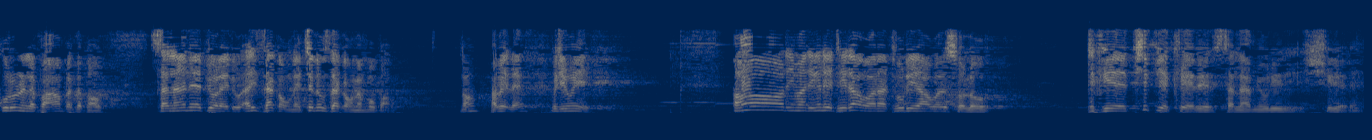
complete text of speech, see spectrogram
ကိုရိုနဲ့လည်းဘာမှပတ်သက်ပါဘူးဇလန်းနဲ့ပြောလိုက်လို့အဲ့ဒီဇက်ကောင်နဲ့ကျွန်ုပ်ဇက်ကောင်လည်းမဟုတ်ပါဘူးနော်ဘာဖြစ်လဲကိုချင်းကြီး အော်ဒီမှာဒီကနေ့ထေရဝါဒထူတရားဝဲဆိုလို့တကယ်ဖြစ်ပျက်ခဲ့တဲ့ဇလန်းမျိုးလေးတွေရှိရတယ်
